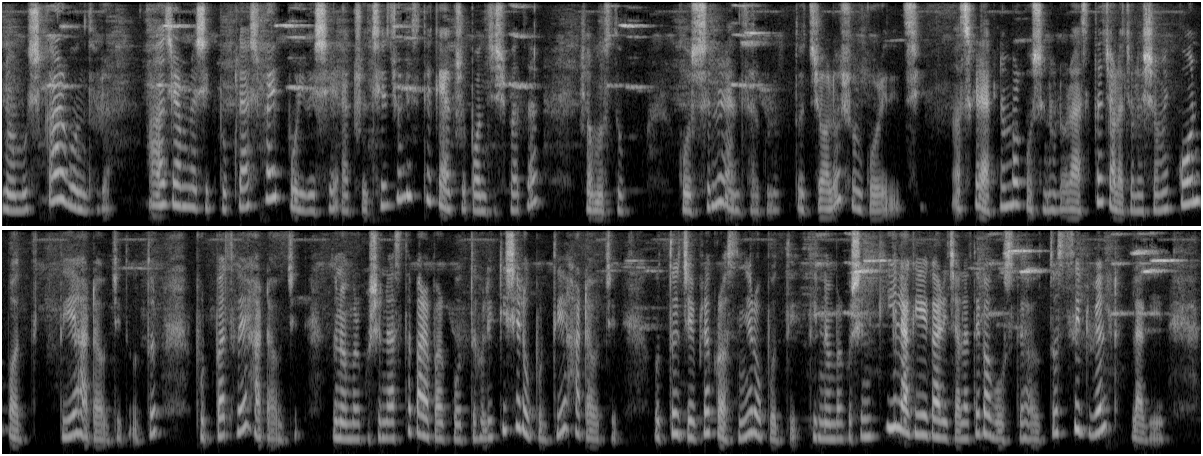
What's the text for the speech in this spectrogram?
নমস্কার বন্ধুরা। আজ আমরা শিখব ক্লাস ফাইভ পরিবেশে একশো ছেচল্লিশ থেকে একশো পঞ্চাশ পাতার সমস্ত কোশ্চেনের অ্যান্সারগুলো তো চলো শুরু করে দিচ্ছি। আজকের এক নম্বর কোশ্চেন হলো রাস্তায় চলাচলের সময় কোন পথ দিয়ে হাঁটা উচিত? উত্তর ফুটপাথ হয়ে হাঁটা উচিত। দু নম্বর কোশ্চেন রাস্তা পারাপার করতে হলে কিসের ওপর দিয়ে হাঁটা উচিত? উত্তর জেব্রা ক্রসিংয়ের ওপর দিয়ে। তিন নম্বর কোশ্চেন কী লাগিয়ে গাড়ি চালাতে বা বসতে হয়? উত্তর সিট বেল্ট লাগিয়ে।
